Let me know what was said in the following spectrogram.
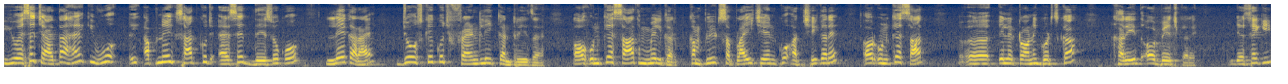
यूएसए चाहता है कि वो अपने साथ कुछ ऐसे देशों को लेकर आए जो उसके कुछ फ्रेंडली कंट्रीज़ हैं। और उनके साथ मिलकर कंप्लीट सप्लाई चेन को अच्छी करे और उनके साथ इलेक्ट्रॉनिक गुड्स का ख़रीद और बेच करे। जैसे कि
